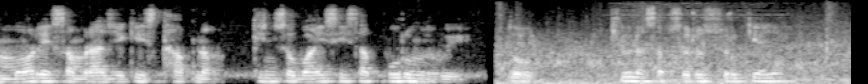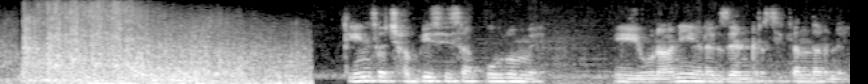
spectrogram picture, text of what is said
मौर्य साम्राज्य की स्थापना 322 ईसा पूर्व में हुई। तो क्यों ना सब शुरू शुरू किया जाए? 326 ईसा पूर्व में यूनानी अलेक्जेंडर सिकंदर ने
